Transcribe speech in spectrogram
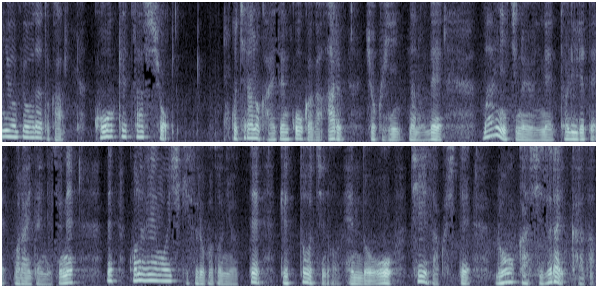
尿病だとか高血圧症、こちらの改善効果がある食品なので、毎日のようにね、取り入れてもらいたいんですよね。で、この辺を意識することによって、血糖値の変動を小さくして、老化しづらい体っ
